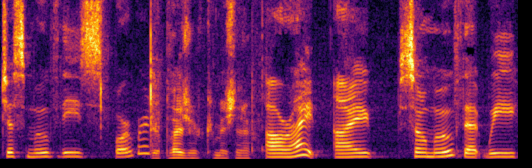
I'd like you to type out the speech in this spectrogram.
just move these forward? Your pleasure, Commissioner. All right, I so move that we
